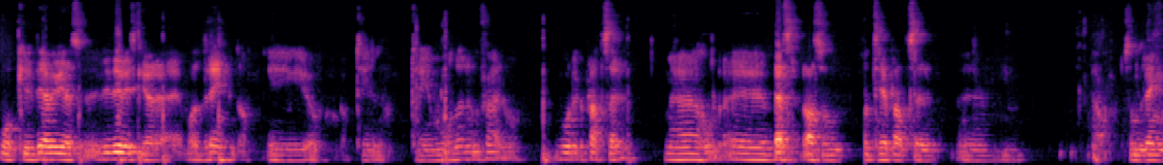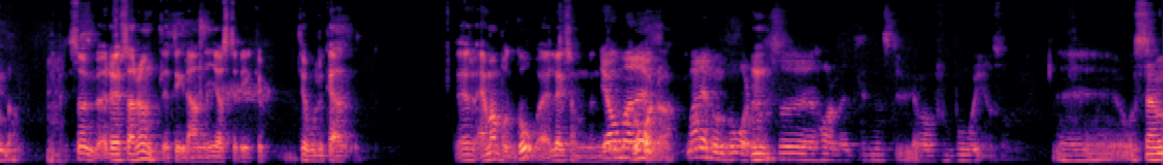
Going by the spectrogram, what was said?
Och det vi, det vi ska göra är vara dräng då i upp till tre månader ungefär och på olika platser. Med, eh, bäst, alltså på tre platser eh, ja, som dräng då. Så resa runt lite grann i Österrike till olika... Är man på gå eller liksom Ja, man gård är, då? man är på en gård Mm. så har de en liten stuga man får bo i och så. Eh, och sen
